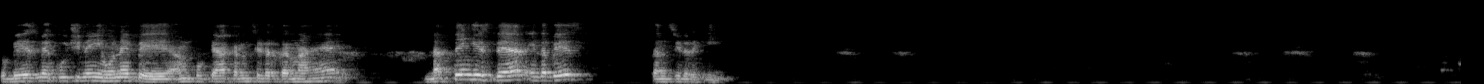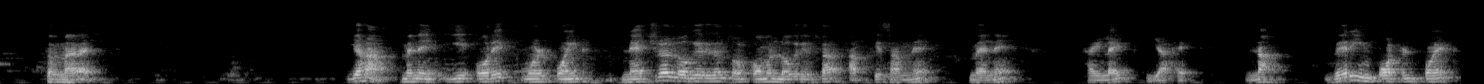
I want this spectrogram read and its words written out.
तो बेस में कुछ नहीं होने पे हमको क्या कंसिडर करना है nothing is there in the base consider ई समझ आ रहा है यहाँ मैंने ये और एक वर्ड पॉइंट नेचुरल लॉगेरिथम्स और कॉमन लॉगेरिथम्स का आपके सामने मैंने हाईलाइट किया है। ना very important point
